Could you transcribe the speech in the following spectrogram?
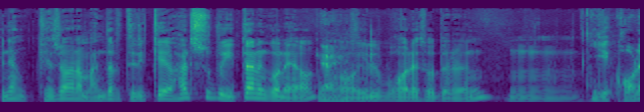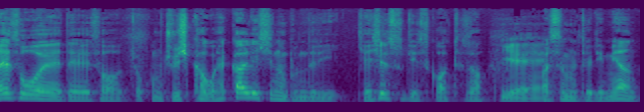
냥 계좌 하나 만들어 드릴게요 할 수도 있다는 거네요. 네, 어, 일부 거래소들은 음. 이게 거래소에 대해서 조금 주식하고 헷갈리시는 분들이 계실 수도 있을 것 같아서 예. 말씀을 드리면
